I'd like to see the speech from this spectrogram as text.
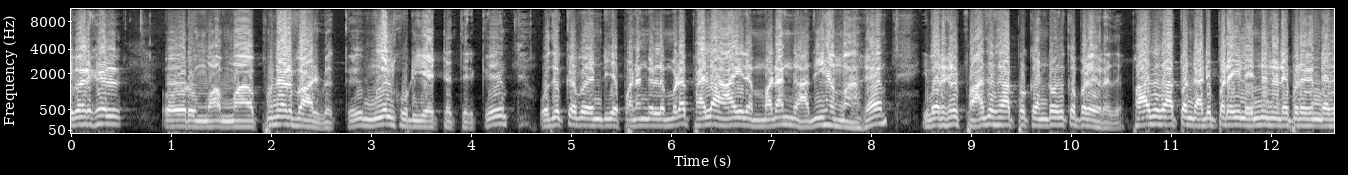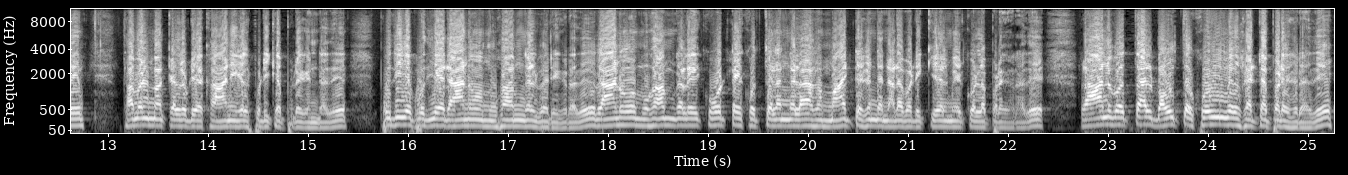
இவர்கள் ஒரு ம- ம- புனர்வாழ்வுக்கு மீள் குடியேற்றத்திற்கு ஒதுக்க வேண்டிய பணங்களை விட பல ஆயிரம் மடங்கு அதிகமாக இவர்கள் பாதுகாப்பு கண்டு ஒதுக்கப்படுகிறது பாதுகாப்பு என்ற அடிப்படையில் என்ன நடைபெறுகின்றது? தமிழ் மக்களுடைய காணிகள் பிடிக்கப்படுகின்றது. புதிய புதிய இராணுவ முகாம்கள் வருகிறது. இராணுவ முகாம்களை கோட்டை கொத்தளங்களாக மாற்றுகின்ற நடவடிக்கைகள் மேற்கொள்ளப்படுகிறது. இராணுவத்தால் பௌத்த கோயில்கள் கட்டப்படுகிறது.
